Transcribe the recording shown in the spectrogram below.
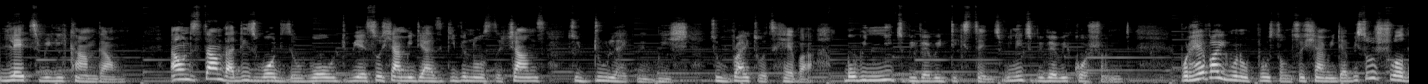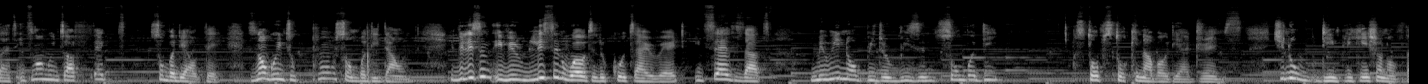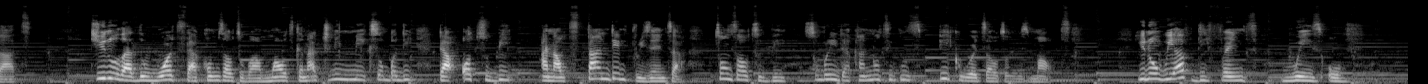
let's really calm down I understand that this world is a world where social media has given us the chance to do like we wish, to write whatever, but we need to be very distant, we need to be very cautioned. Whatever you want to post on social media, be so sure that it's not going to affect somebody out there. It's not going to pull somebody down. If you listen, if you listen well to the quote I read, it says that may we not be the reason somebody stops talking about their dreams. Do you know the implication of that? Do you know that the words that comes out of our mouth can actually make somebody that ought to be an outstanding presenter turns out to be somebody that cannot even speak words out of his mouth? You know, we have different ways of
